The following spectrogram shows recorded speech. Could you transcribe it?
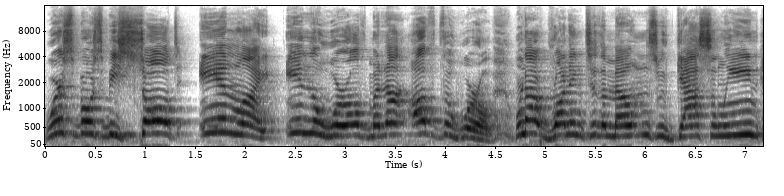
We're supposed to be salt and light in the world, but not of the world. We're not running to the mountains with gasoline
